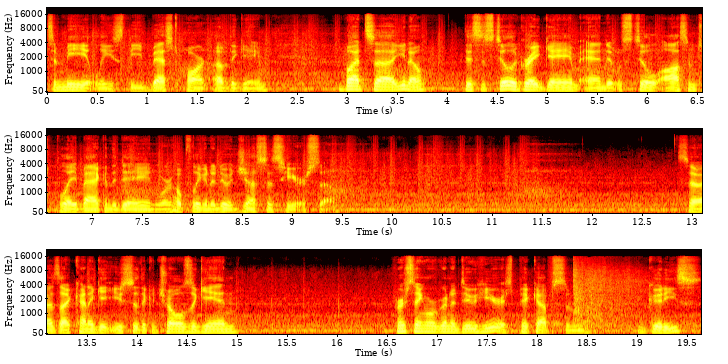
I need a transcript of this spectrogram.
to me at least, the best part of the game. But, uh, you know, this is still a great game, and it was still awesome to play back in the day, and we're hopefully going to do it justice here, so... So as I kind of get used to the controls again, First thing we're going to do here is pick up some goodies.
